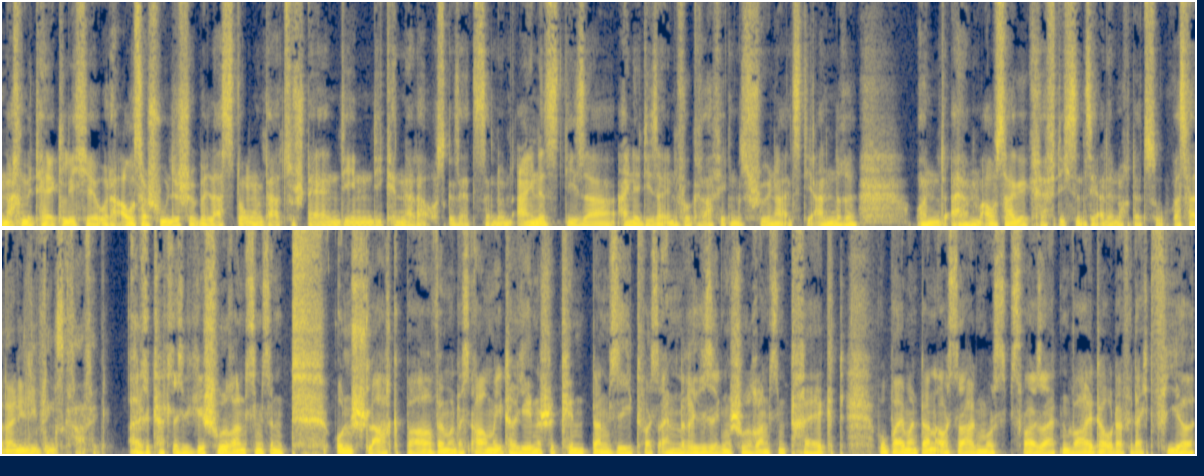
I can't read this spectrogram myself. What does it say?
nachmittägliche oder außerschulische Belastungen darzustellen, denen die Kinder da ausgesetzt sind. Und eines dieser, eine dieser Infografiken ist schöner als die andere und ähm, aussagekräftig sind sie alle noch dazu. Was war deine Lieblingsgrafik? Also tatsächlich, die Schulranzen sind unschlagbar, wenn man das arme italienische Kind dann sieht, was einen riesigen Schulranzen trägt. Wobei man dann auch sagen muss, zwei Seiten weiter oder vielleicht vier,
